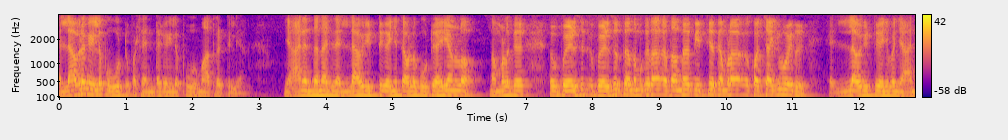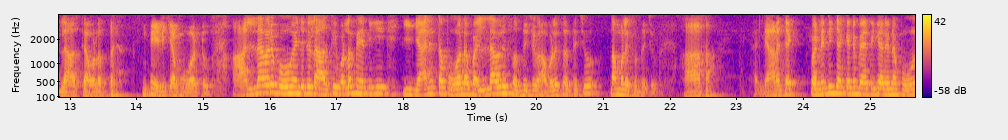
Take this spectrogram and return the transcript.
എല്ലാവരുടെ കയ്യിലെ പൂ ഇട്ടു പക്ഷേ എന്റെ കയ്യിലെ പൂ മാത്രം ഇട്ടില്ല. ഞാൻ എന്താണെന്ന് വെച്ചാൽ എല്ലാവരും ഇട്ട് കഴിഞ്ഞിട്ട് അവളുടെ കൂട്ടുകാരിയാണല്ലോ. നമ്മൾക്ക് പേഴ്സ് പേഴ്സ് എടുത്ത് നമുക്ക് തന്ന് തിരിച്ചെത്തി നമ്മളെ കൊച്ചാക്കി പോയത്. എല്ലാവരും ഇട്ട് കഴിഞ്ഞപ്പോൾ ഞാൻ ലാസ്റ്റ് അവളെ മേടിക്കാൻ പോകട്ടു എല്ലാവരും പൂവ് കഴിഞ്ഞിട്ട് ലാസ്റ്റ് ഇവളുടെ മേന്തിക്ക് ഈ ഞാനിട്ട പോകണ്ടപ്പോൾ എല്ലാവരും ശ്രദ്ധിച്ചു. അവളെ ശ്രദ്ധിച്ചു നമ്മളെ ശ്രദ്ധിച്ചു. ആഹാ. കല്യാണ ചെക്ക് പെണ്ണിന്റെയും ചെക്കന്റെയും മേത്തേക്ക് അറിയുന്ന പൂവ്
